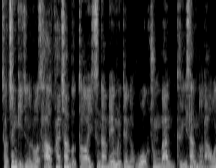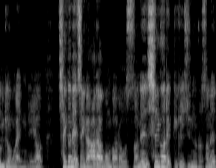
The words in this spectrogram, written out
저층 기준으로 4억 8천부터 있으나 매물대는 5억 중반 그 이상도 나온 경우가 있는데요. 최근에 제가 알아본 바로서는 실거래가 기준으로서는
